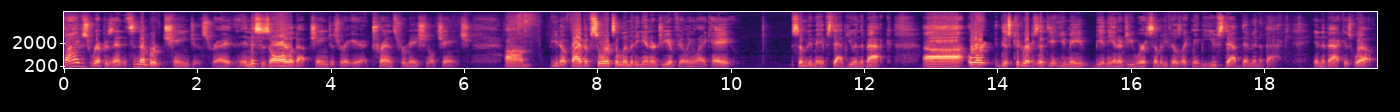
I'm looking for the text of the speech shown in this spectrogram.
Fives represent, it's a number of changes, right? And this is all about changes right here, transformational change. Um, you know, Five of Swords, a limiting energy of feeling like, hey, somebody may have stabbed you in the back. Uh, or this could represent that you may be in the energy where somebody feels like maybe you stabbed them in the back, in the back as well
